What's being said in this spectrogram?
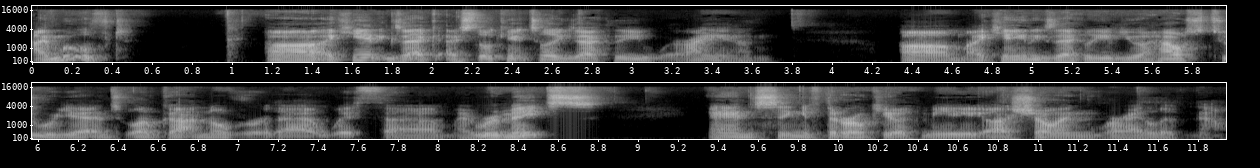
I moved. Uh, I can't exact. I still can't tell you exactly where I am. Um, I can't exactly give you a house tour yet until I've gotten over that with uh, my roommates and seeing if they're okay with me uh, showing where I live now.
